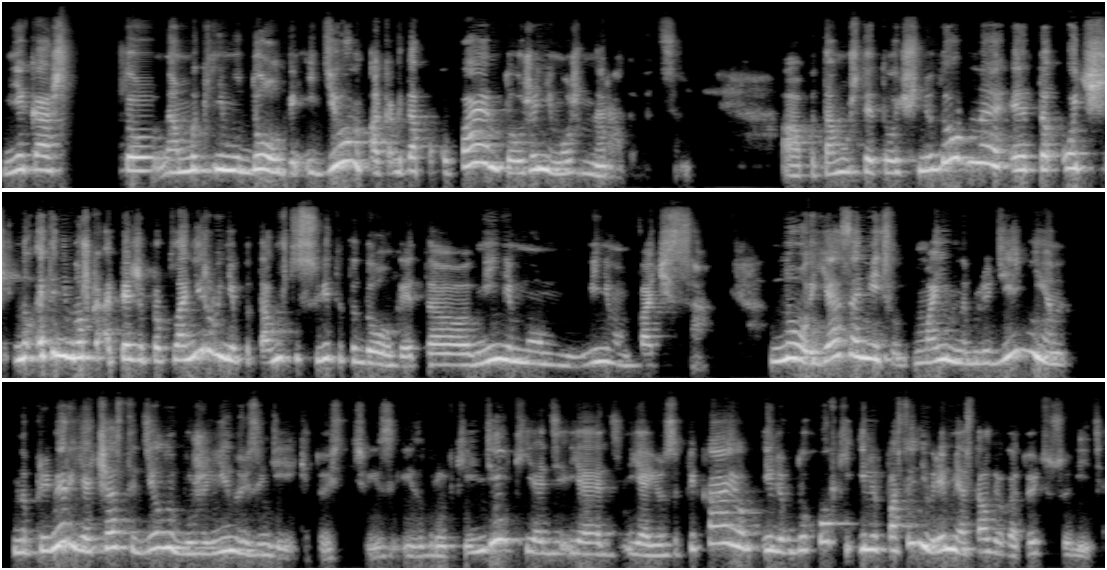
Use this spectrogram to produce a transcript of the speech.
Мне кажется, что мы к нему долго идем, а когда покупаем, то уже не можем нарадоваться. А, потому что это очень удобно, это очень, ну, это немножко, опять же, про планирование, потому что свит это долго, это минимум, минимум два часа. Но я заметила, по моим наблюдениям, например, я часто делаю буженину из индейки, то есть из, из грудки индейки, я, я, я ее запекаю или в духовке, или в последнее время я стала ее готовить в сувиде.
